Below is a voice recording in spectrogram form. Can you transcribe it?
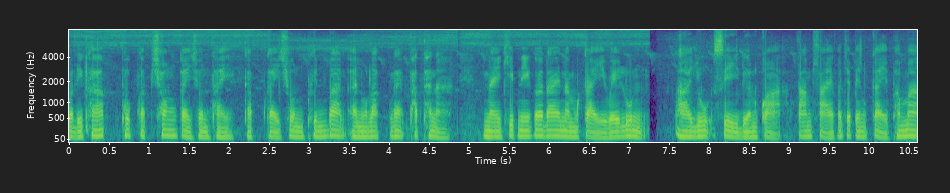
วัสดีครับ พบกับช่องไก่ชนไทย กับไก่ชนพื้นบ้านอนุรักษ์และพัฒนา ในคลิปนี้ก็ได้นำไก่วัยรุ่น อายุ 4 เดือนกว่า ตามสายก็จะเป็นไก่พม่า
